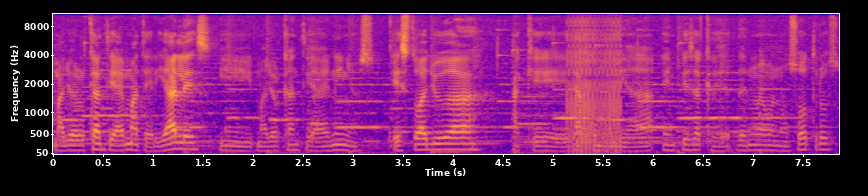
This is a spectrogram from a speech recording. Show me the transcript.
mayor cantidad de materiales y mayor cantidad de niños. Esto ayuda a que la comunidad empiece a creer de nuevo en nosotros,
